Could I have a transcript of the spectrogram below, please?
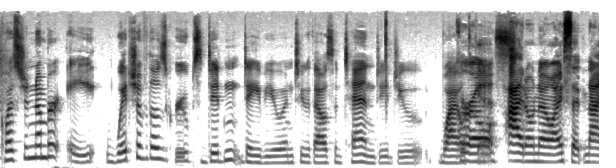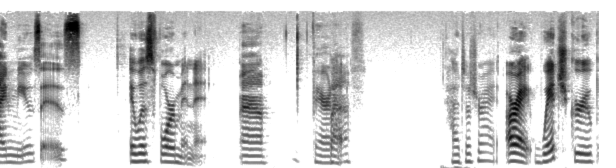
Question number eight. Which of those groups didn't debut in 2010? Did you wild Girl, guess? I don't know. I said nine muses. It was four minute. Uh, fair But- enough. Had to try it. All right. Which group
